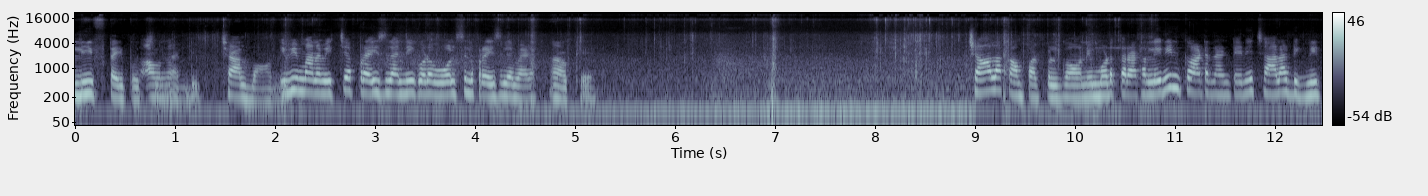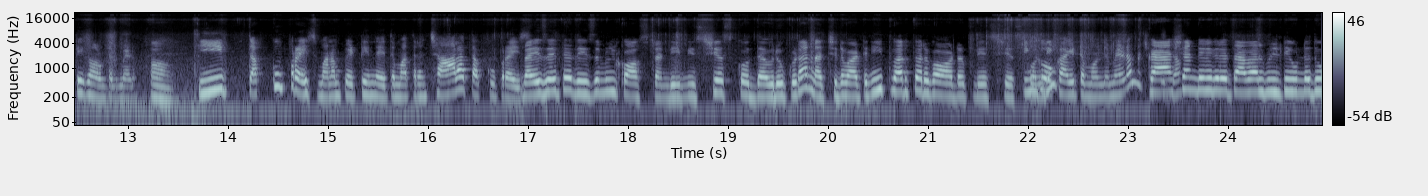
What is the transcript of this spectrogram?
లీఫ్ టైప్ వచ్చిందండి. చాలా బాగుంది. ఇవి మనం ఇచ్చే ప్రైజ్లు అన్ని కూడా హోల్సేల్ ప్రైజ్లే మేడం. ఓకే. చాలా కంఫర్టబుల్గా ఉన్నాయి. ముడత రాక లెనిన్ కాటన్ అంటేనే చాలా డిగ్నిటీగా ఉంటుంది మేడం. ఈ తక్కువ ప్రైస్ మనం పెట్టింది అయితే మాత్రం చాలా తక్కువ ప్రైస్. ప్రైస్ అయితే రీజనబుల్ కాస్ట్ అండి. మిస్ చేసుకోవద్దు ఎవరు కూడా నచ్చిన వాటిని త్వర త్వరగా ఆర్డర్ ప్లేస్ చేసుకోండి. ఇంకొక ఐటమ్ ఉంది మేడం క్యాష్ ఆన్ డెలివరీ అయితే అవైలబిలిటీ ఉండదు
